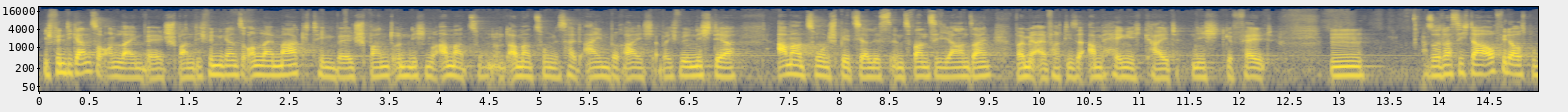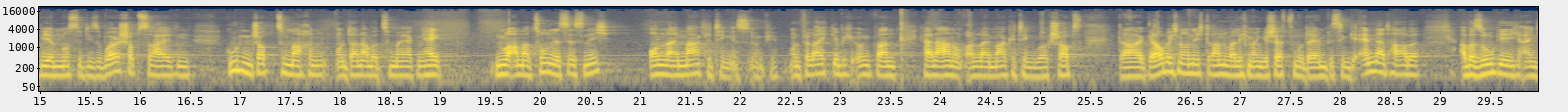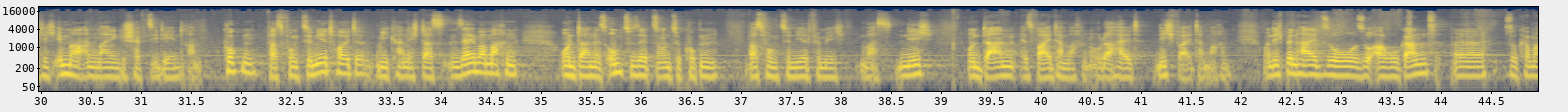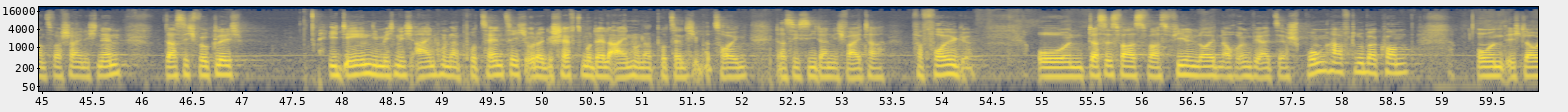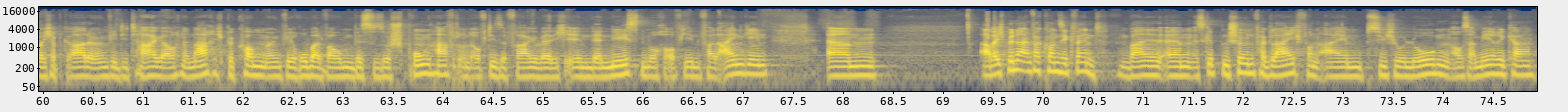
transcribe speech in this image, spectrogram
ich finde die ganze Online-Welt spannend. Ich finde die ganze Online-Marketing-Welt spannend und nicht nur Amazon. Und Amazon ist halt ein Bereich. Aber ich will nicht der Amazon-Spezialist in 20 Jahren sein, weil mir einfach diese Abhängigkeit nicht gefällt. Mhm. So dass ich da auch wieder ausprobieren musste, diese Workshops zu halten, guten Job zu machen und dann aber zu merken, hey, nur Amazon ist es nicht, Online-Marketing ist irgendwie. Und vielleicht gebe ich irgendwann, keine Ahnung, Online-Marketing-Workshops. Da glaube ich noch nicht dran, weil ich mein Geschäftsmodell ein bisschen geändert habe. Aber so gehe ich eigentlich immer an meine Geschäftsideen dran. Gucken, was funktioniert heute, wie kann ich das selber machen und dann es umzusetzen und zu gucken, was funktioniert für mich, was nicht. Und dann es weitermachen oder halt nicht weitermachen. Und ich bin halt so, so arrogant, äh, so kann man es wahrscheinlich nennen, dass ich wirklich Ideen, die mich nicht 100%ig oder Geschäftsmodelle 100%ig überzeugen, dass ich sie dann nicht weiter verfolge. Und das ist was, was vielen Leuten auch irgendwie als sehr sprunghaft rüberkommt. Und ich glaube, ich habe gerade irgendwie die Tage auch eine Nachricht bekommen, irgendwie, Robert, warum bist du so sprunghaft? Und auf diese Frage werde ich in der nächsten Woche auf jeden Fall eingehen. Ähm, aber ich bin da einfach konsequent, weil ähm, es gibt einen schönen Vergleich von einem Psychologen aus Amerika,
